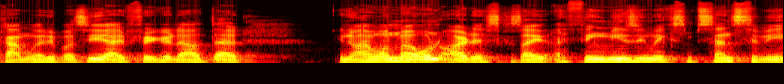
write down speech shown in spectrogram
काम गरेपछि I figure out that you know I want my own artist because I I think music makes sense to me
